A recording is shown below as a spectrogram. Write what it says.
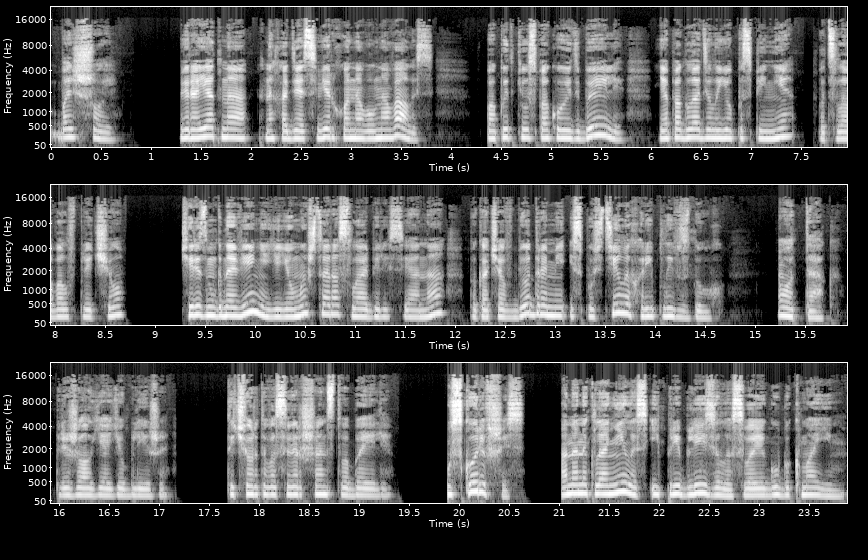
большой». Вероятно, находясь сверху, она волновалась. В попытке успокоить Бейли я погладил ее по спине, поцеловал в плечо. Через мгновение ее мышцы расслабились, и она, покачав бедрами, испустила хриплый вздох. «Вот так», — прижал я ее ближе. «Ты чертово совершенство, Бейли». Ускорившись, она наклонилась и приблизила свои губы к моим.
